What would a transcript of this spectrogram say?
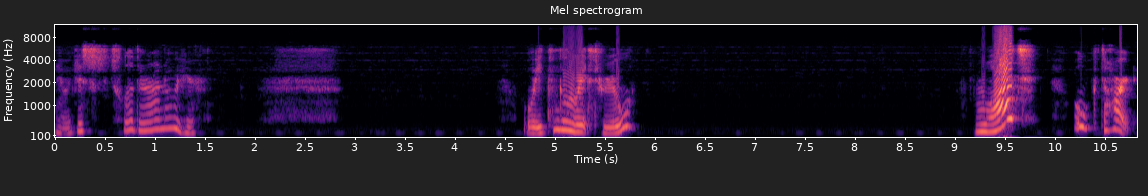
Now we just slither on over here. We can go right through. What? Oh, the heart.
